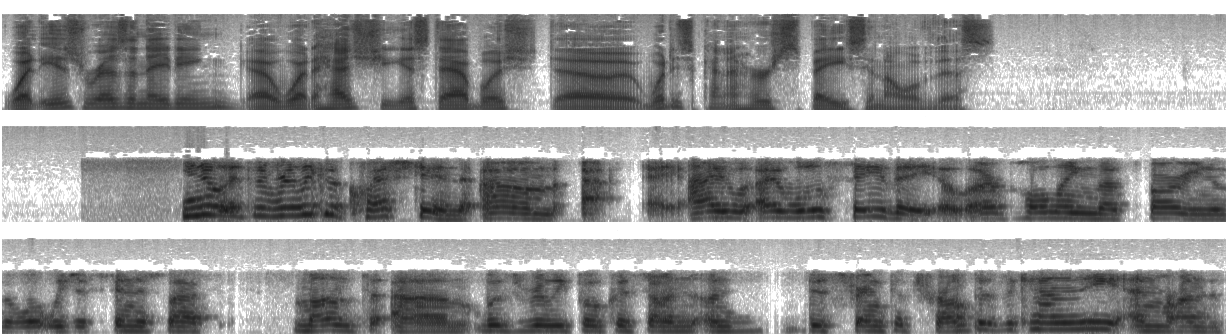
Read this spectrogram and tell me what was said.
what is resonating? Uh, what has she established? what is kind of her space in all of this? You know, it's a really good question. Um, I, I, I will say that our polling thus far, you know, the, what we just finished last month um, was really focused on on the strength of Trump as a candidate and Ron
